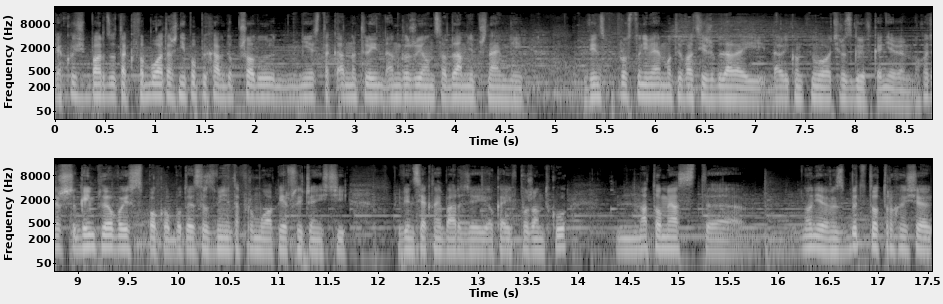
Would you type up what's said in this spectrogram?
jakoś bardzo tak fabuła też nie popycha do przodu, nie jest tak na tyle angażująca dla mnie przynajmniej, więc po prostu nie miałem motywacji, żeby dalej, dalej kontynuować rozgrywkę, nie wiem. Chociaż gameplayowo jest spoko, bo to jest rozwinięta formuła pierwszej części, więc jak najbardziej okej, w porządku. Natomiast e, no nie wiem, zbyt to trochę się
